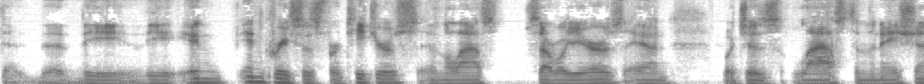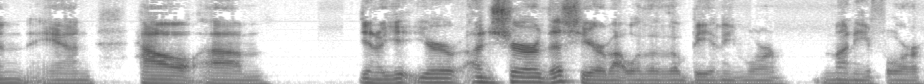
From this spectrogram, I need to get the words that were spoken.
the the the, in, increases for teachers in the last several years and which is last in the nation, and how um, you know you, are unsure this year about whether there'll be any more money for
